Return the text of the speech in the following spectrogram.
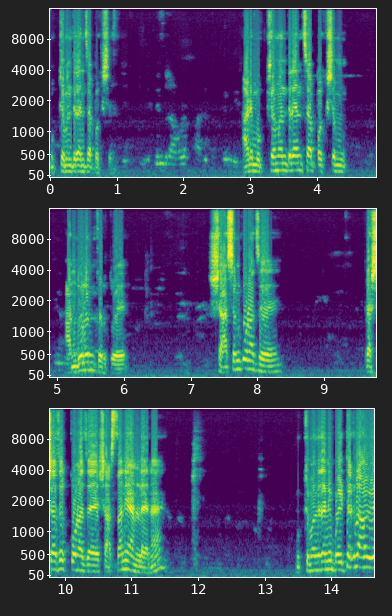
मुख्यमंत्र्यांचा पक्ष. आणि मुख्यमंत्र्यांचा पक्ष आंदोलन करतोय. शासन कोणाचं आहे? प्रशासक कोणाचा आहे? शासनाने आणलाय ना? मुख्यमंत्र्यांनी बैठक लावावी.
